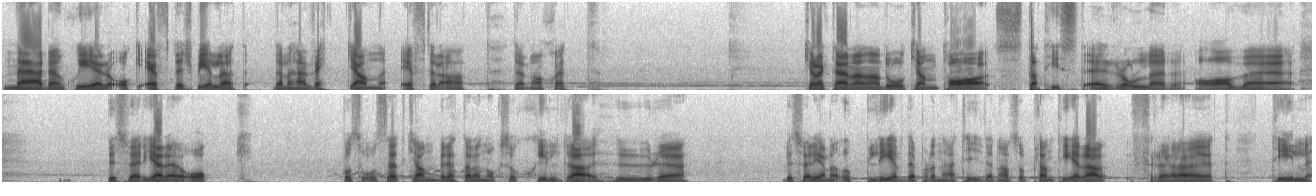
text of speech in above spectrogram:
När den sker och efterspelet den här veckan efter att den har skett karaktärerna då kan ta statistroller av eh, besvärjare och på så sätt kan berättaren också skildra hur eh, besvärjarna upplevde på den här tiden, alltså plantera fröet till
